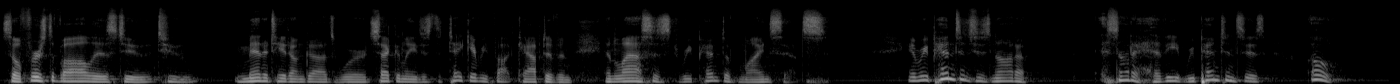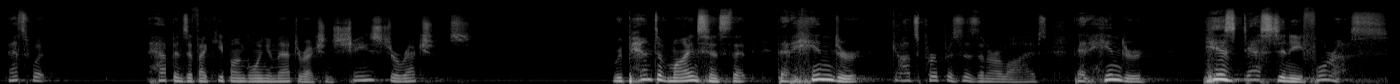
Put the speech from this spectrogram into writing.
So, first of all, is to, to meditate on God's word. Secondly, is to take every thought captive. And, and last is to repent of mindsets. And repentance is not a it's not a heavy repentance is, oh, that's what happens if I keep on going in that direction. Change directions. Repent of mindsets that, that hinder God's purposes in our lives, that hinder his destiny for us.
